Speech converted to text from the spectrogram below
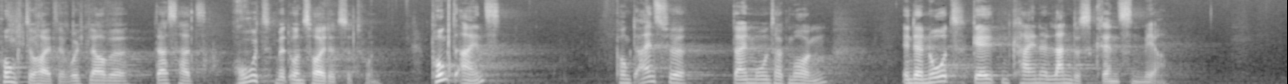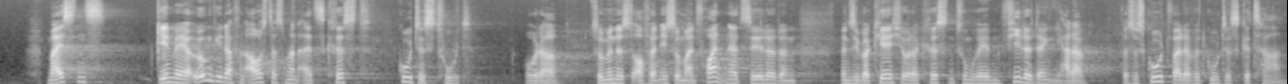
Punkte heute, wo ich glaube, das hat Ruth mit uns heute zu tun. Punkt 1, Punkt 1 für deinen Montagmorgen, in der Not gelten keine Landesgrenzen mehr. Meistens gehen wir ja irgendwie davon aus, dass man als Christ Gutes tut oder zumindest auch wenn ich so meinen Freunden erzähle, dann, wenn sie über Kirche oder Christentum reden, viele denken, ja, da, das ist gut, weil da wird Gutes getan.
